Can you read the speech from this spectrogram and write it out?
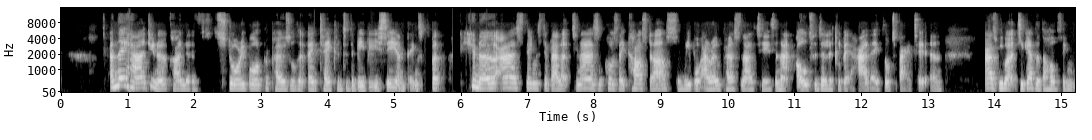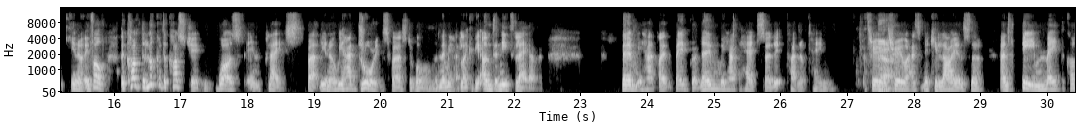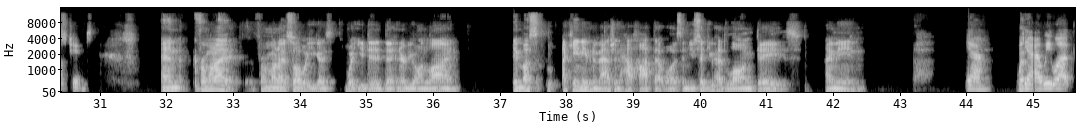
And they had, you know, kind of storyboard proposal that they'd taken to the BBC and things. But, you know, as things developed and as, of course, they cast us and we brought our own personalities and that altered a little bit how they thought about it. And as we worked together, the whole thing, you know, evolved. The co- the look of the costume was in place, but you know, we had drawings first of all, and then we had like the underneath layer. Then we had like the baby grow, then we had the head, so that it kind of came through yeah. and through as Nikki Lyons the and team made the costumes. And from what I from what I saw, what you guys what you did the interview online, it must I can't even imagine how hot that was. And you said you had long days. I mean, yeah. What? Yeah, we work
